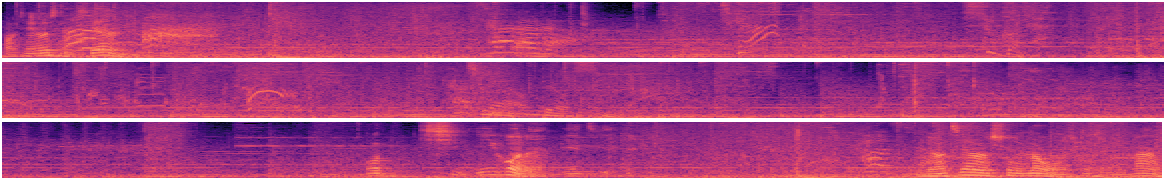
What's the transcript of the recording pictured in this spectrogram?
好像有闪现。我踢一过来，别急。你要这样送，那我送什么办法？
